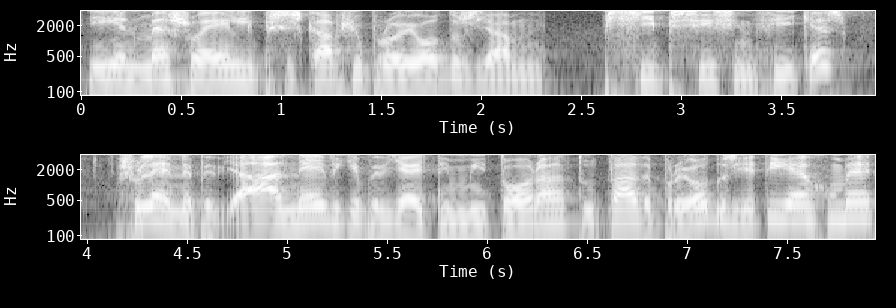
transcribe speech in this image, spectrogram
ή εν μέσω έλλειψης κάποιου προϊόντος για ψ συνθήκες, σου λένε, παιδιά, ανέβηκε παιδιά η τιμή τώρα του τάδε προϊόντος γιατί έχουμε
